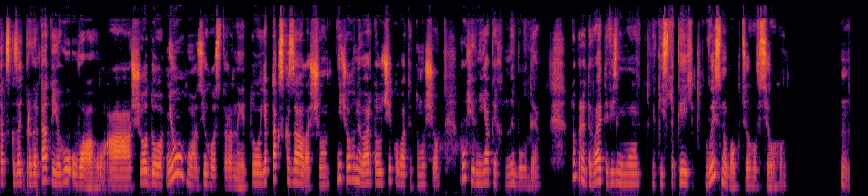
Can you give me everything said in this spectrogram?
так сказати, привертати його увагу. А щодо нього, з його сторони, то я б так сказала, що нічого не варто очікувати, тому що рухів ніяких не буде. Добре, давайте візьмемо якийсь такий висновок цього всього. Хм.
